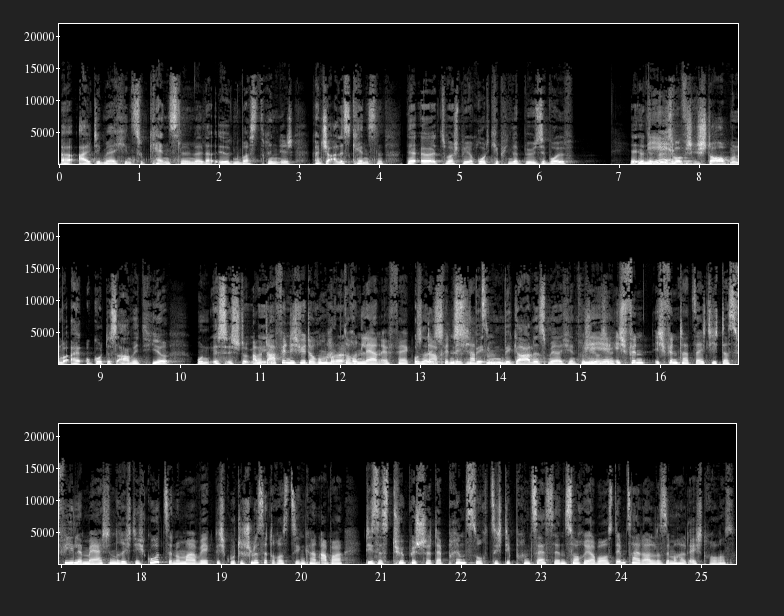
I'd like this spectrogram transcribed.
äh, alte Märchen zu canceln, weil da irgendwas drin ist, kannst du ja alles canceln. Der, äh, zum Beispiel Rotkäppchen, der böse Wolf. Der, Nee. der Wolf ist gestorben und oh Gott, das arme Tier und es ist Aber da finde ich wiederum, hat doch einen Lerneffekt. und Da ist, finde ich, einen ein veganes Märchen. Nee, ich- finde ich finde tatsächlich, dass viele Märchen richtig gut sind und man wirklich gute Schlüsse daraus ziehen kann. Aber dieses typische, der Prinz sucht sich die Prinzessin, sorry, aber aus dem Zeitalter sind wir halt echt raus.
